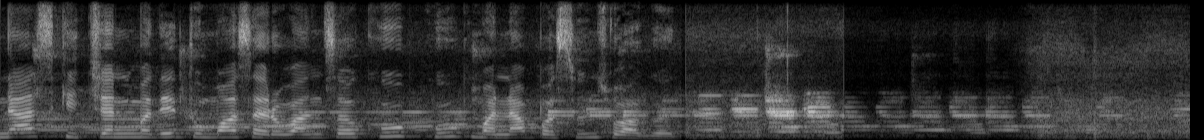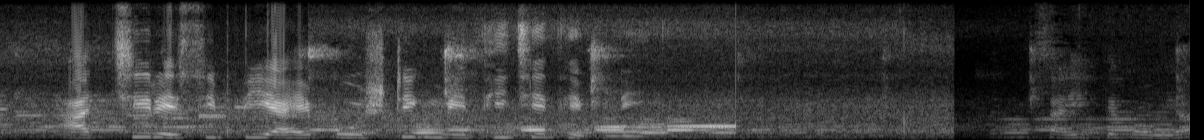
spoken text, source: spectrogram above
मीनास किचनमध्ये तुम्हा सर्वांचं खूप खूप मनापासून स्वागत. आजची रेसिपी आहे पौष्टिक मेथीचे थेपले. साहित्य पाहूया.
